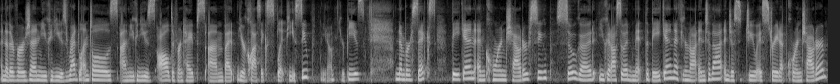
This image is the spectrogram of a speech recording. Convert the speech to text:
Another version, you could use red lentils. Um, you could use all different types, um, but your classic split pea soup, you know, your peas. Number six, bacon and corn chowder soup. So good. You could also admit the bacon if you're not into that and just do a straight up corn chowder.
